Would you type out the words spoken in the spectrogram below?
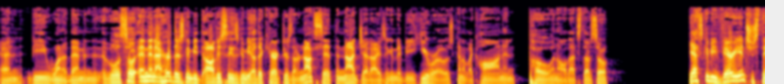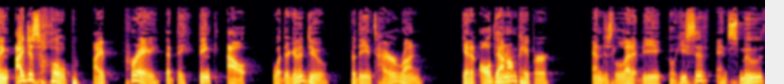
and be one of them. And well, so, and then I heard there's going to be, obviously there's going to be other characters that are not Sith and not Jedi's. They're going to be heroes, kind of like Han and Poe and all that stuff. So yeah, it's going to be very interesting. I just hope, I pray that they think out what they're going to do for the entire run, get it all down on paper and just let it be cohesive and smooth.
